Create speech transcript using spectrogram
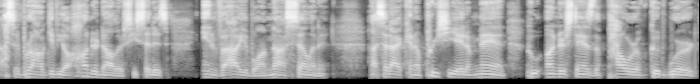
I said, bro, I'll give you a hundred dollars. He said, it's invaluable. I'm not selling it. I said, I can appreciate a man who understands the power of good word,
